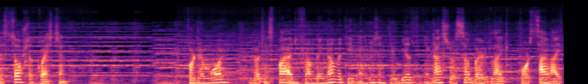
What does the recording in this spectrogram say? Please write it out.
the social question. Furthermore, he got inspired from the innovative and recently built industrial suburbs like Port Sunlight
